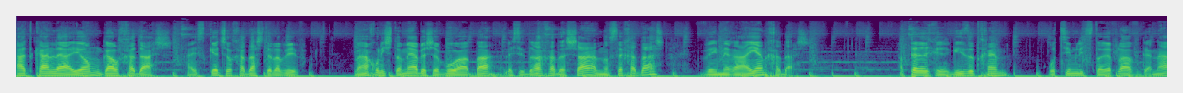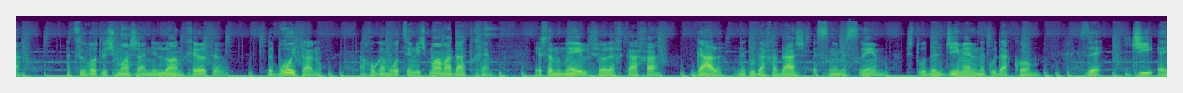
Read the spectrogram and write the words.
עד כאן להיום גל חדש, ההסכת של חדש תל אביב. ואנחנו נשתמע בשבוע הבא לסדרה חדשה על נושא חדש ועם מראיין חדש. הפרק הרגיז אתכם? רוצים להצטרף להפגנה? עצובות לשמוע שאני לא אנחה יותר? דברו איתנו, אנחנו גם רוצים לשמוע מה דעתכם. יש לנו מייל שהולך ככה, גל.חדש 2020 שטרודלג'ימל.קום זה g-a-l.h-a-d-a-s-h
